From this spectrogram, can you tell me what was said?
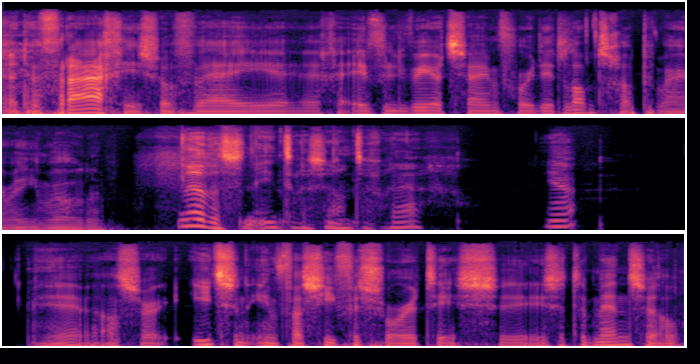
Ja, de vraag is of wij eh, geëvalueerd zijn voor dit landschap waar we in wonen. Ja, dat is een interessante vraag. Hè, als er iets een invasieve soort is, is het de mens wel.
